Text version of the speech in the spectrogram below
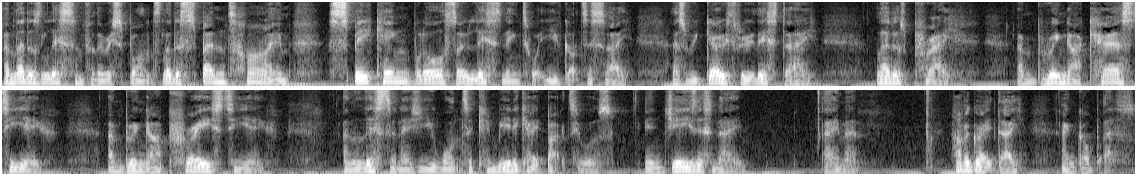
And let us listen for the response. Let us spend time speaking, but also listening to what you've got to say as we go through this day let us pray and bring our cares to you and bring our praise to you and listen as you want to communicate back to us. In Jesus' name, amen. Have a great day and God bless.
